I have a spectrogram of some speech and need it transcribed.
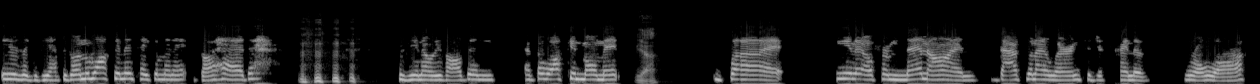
he was like, if you have to go in the walk in and take a minute, go ahead. Because, you know, we've all been at the walk in moment. yeah. But, you know, from then on, that's when I learned to just kind of roll off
